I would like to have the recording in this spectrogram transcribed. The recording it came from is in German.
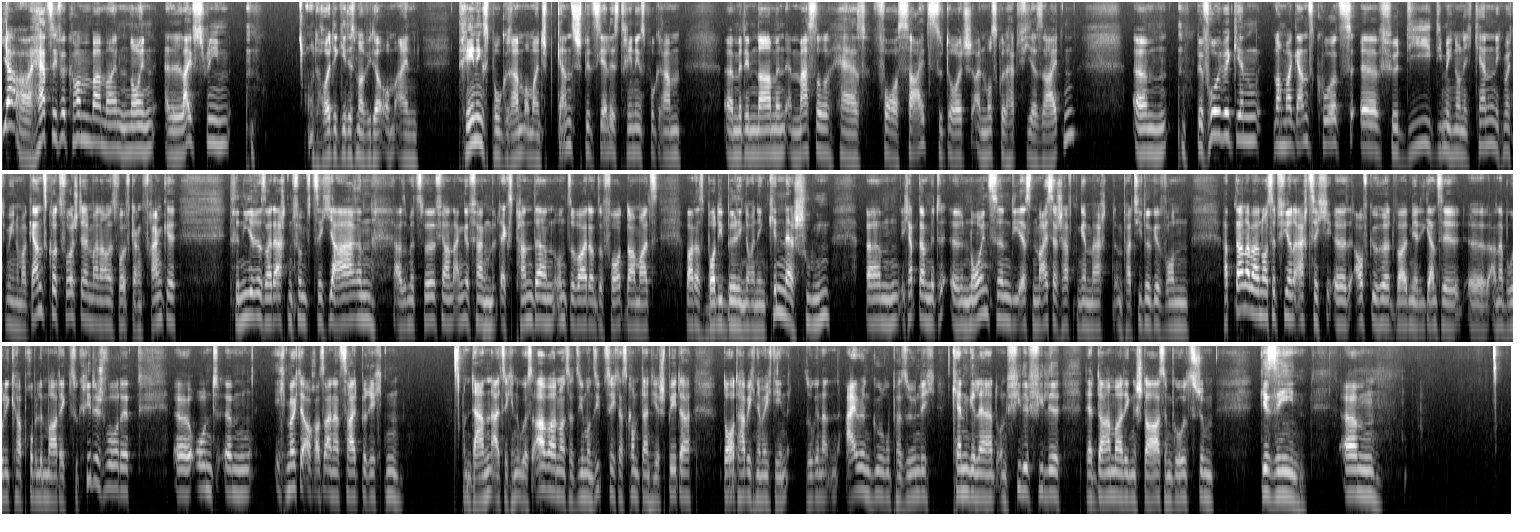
Ja, herzlich willkommen bei meinem neuen Livestream. Und heute geht es mal wieder um ein Trainingsprogramm, um ein ganz spezielles Trainingsprogramm äh, mit dem Namen Muscle Has Four Sides, zu Deutsch ein Muskel hat vier Seiten. Ähm, bevor wir beginnen, nochmal ganz kurz äh, für die, die mich noch nicht kennen. Ich möchte mich nochmal ganz kurz vorstellen. Mein Name ist Wolfgang Franke trainiere seit 58 Jahren, also mit zwölf Jahren angefangen mit Expandern und so weiter und so fort. Damals war das Bodybuilding noch in den Kinderschuhen. Ähm, ich habe dann mit äh, 19 die ersten Meisterschaften gemacht, ein paar Titel gewonnen. Habe dann aber 1984 äh, aufgehört, weil mir die ganze äh, Anabolika-Problematik zu kritisch wurde. Äh, und ähm, ich möchte auch aus einer Zeit berichten, und dann, als ich in den USA war, 1977, das kommt dann hier später, Dort habe ich nämlich den sogenannten Iron Guru persönlich kennengelernt und viele, viele der damaligen Stars im Goldstream gesehen. Ähm,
